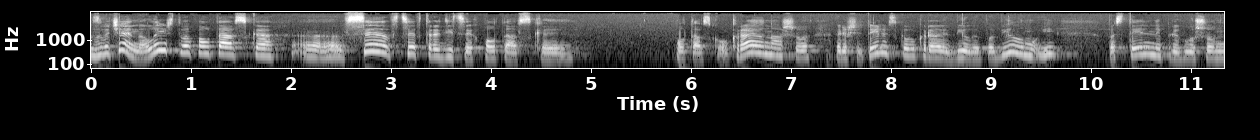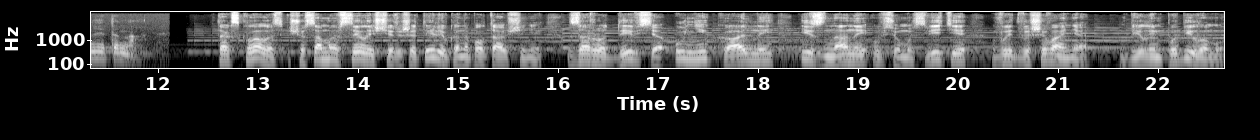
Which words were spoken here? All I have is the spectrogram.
звичайно, лиштва полтавська, е, все це в традиціях Полтавської, Полтавського краю нашого, Решетилівського краю, біле по білому і пастельні приглушені тона. Так склалось, що саме в селищі Решетилівка на Полтавщині зародився унікальний і знаний у всьому світі вид вишивання білим по білому,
